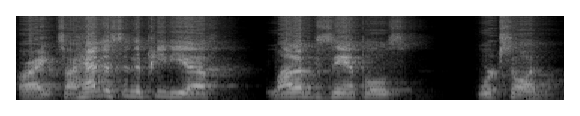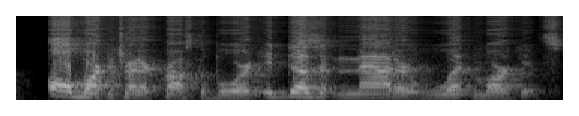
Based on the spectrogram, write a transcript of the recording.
All right, so I have this in the PDF. A lot of examples. Works on all markets right across the board. It doesn't matter what markets.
